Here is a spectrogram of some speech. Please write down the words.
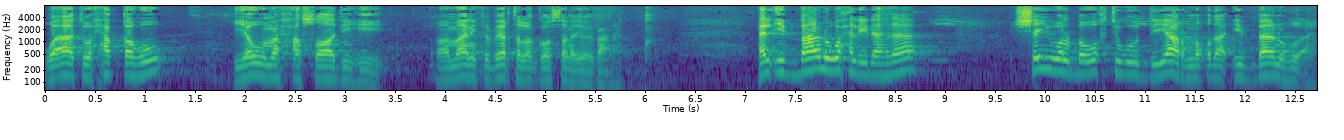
wa aatuu xaqahu yowma xasaadihi. Waa maalinka beerta la goosanayo way macnaha alibbaanu waxaa la yidhaahdaa shay walba wakhtiguu diyaar noqdaa ibbaanuhu ah.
